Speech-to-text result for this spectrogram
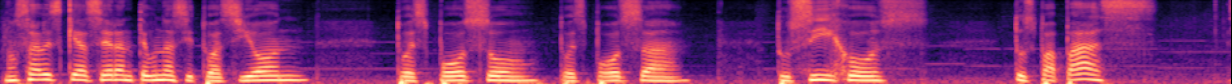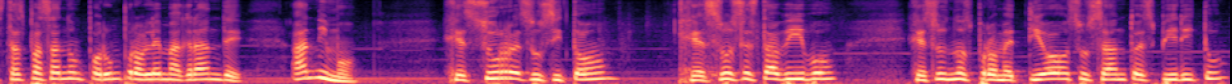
¿No sabes qué hacer ante una situación? Tu esposo, tu esposa, tus hijos, tus papás. Estás pasando por un problema grande. Ánimo. Jesús resucitó. Jesús está vivo. Jesús nos prometió su Santo Espíritu.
